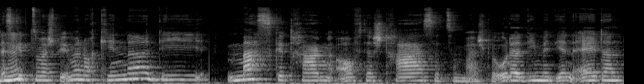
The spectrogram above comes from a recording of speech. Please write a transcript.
Es gibt zum Beispiel immer noch Kinder, die Maske tragen auf der Straße zum Beispiel oder die mit ihren Eltern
